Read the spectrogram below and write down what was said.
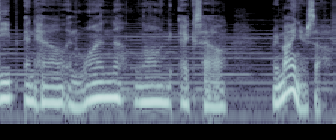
deep inhale and one long exhale, remind yourself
